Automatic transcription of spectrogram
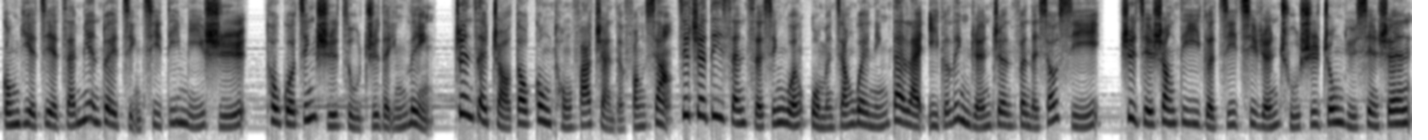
工业界在面对景气低迷时，透过精实组织的引领，正在找到共同发展的方向。接着第三则新闻，我们将为您带来一个令人振奋的消息：世界上第一个机器人厨师终于现身。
